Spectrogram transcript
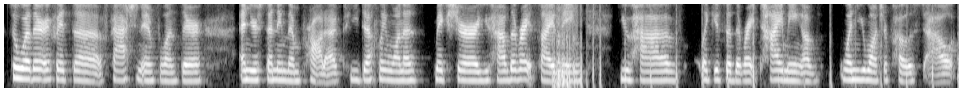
So, whether if it's a fashion influencer and you're sending them product, you definitely want to make sure you have the right sizing, you have, like you said, the right timing of when you want your post out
